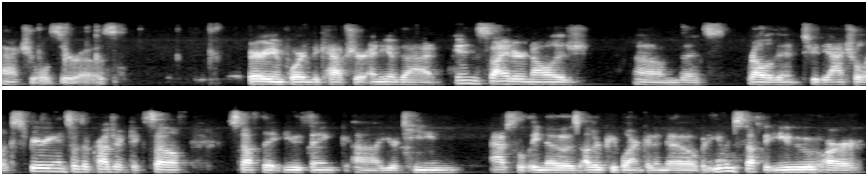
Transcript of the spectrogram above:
actual zeros. Very important to capture any of that insider knowledge um, that's relevant to the actual experience of the project itself stuff that you think uh, your team absolutely knows other people aren't going to know, but even stuff that you are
